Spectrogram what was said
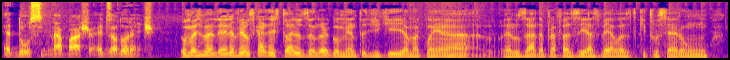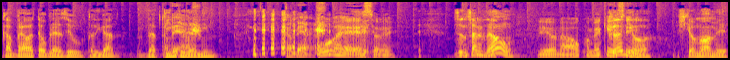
é doce, na baixa é desodorante. O mais maneiro é ver os caras da história usando o argumento de que a maconha era usada pra fazer as velas que trouxeram Cabral até o Brasil, tá ligado? Da Pinta e da. Nina. Também acho. Porra, é essa, velho? Você não sabe, não? Eu não, como é que é isso? Cânio, acho que é o nome.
